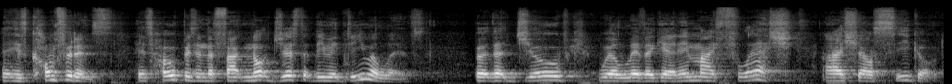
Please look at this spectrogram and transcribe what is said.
His confidence his hope is in the fact not just that the Redeemer lives, but that Job will live again. In my flesh I shall see God.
